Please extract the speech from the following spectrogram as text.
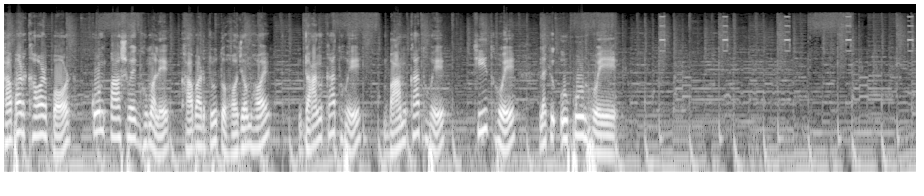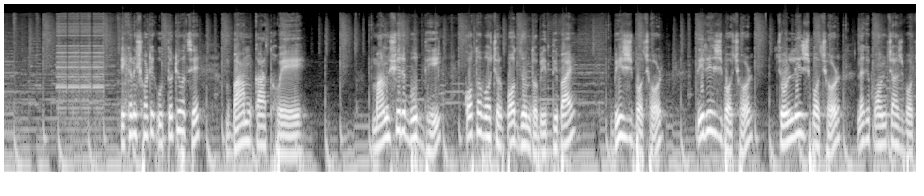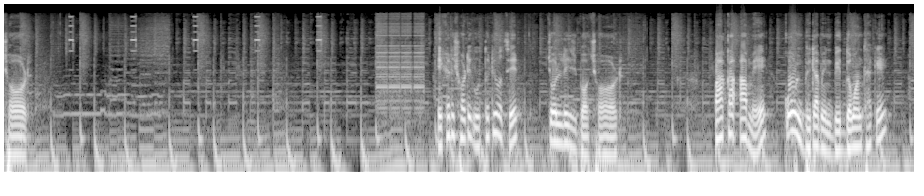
খাবার খাওয়ার পর কোন পাশ হয়ে ঘুমালে খাবার দ্রুত হজম হয়? ডান কাত হয়ে, বাম কাত হয়ে, চিত হয়ে নাকি উপর হয়ে? এখানে সঠিক উত্তরটি হচ্ছে বাম কাত হয়ে। মানুষের বুদ্ধি কত বছর পর্যন্ত বৃদ্ধি পায়? বিশ বছর, তিরিশ বছর, চল্লিশ বছর নাকি পঞ্চাশ বছর? এখানে সঠিক উত্তরটি হচ্ছে চল্লিশ বছর। পাকা আমে কোন ভিটামিন বিদ্যমান থাকে?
